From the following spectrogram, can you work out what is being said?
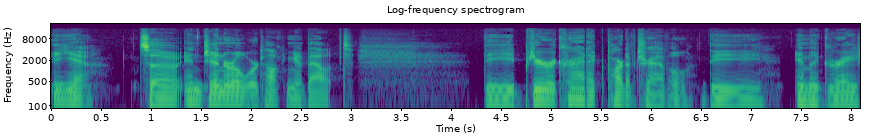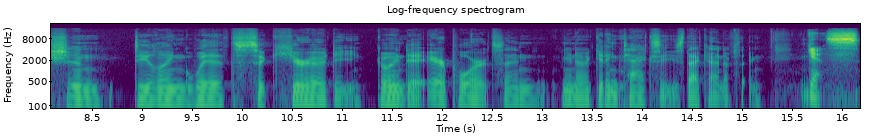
Yeah. So, in general, we're talking about the bureaucratic part of travel, the immigration, dealing with security, going to airports and, you know, getting taxis, that kind of thing. Yes,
